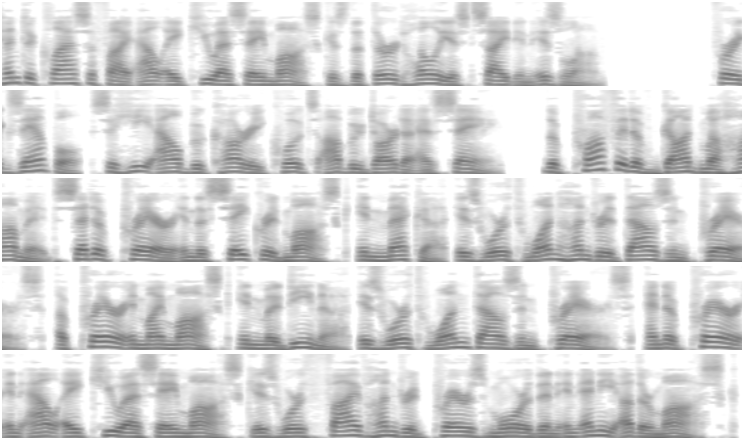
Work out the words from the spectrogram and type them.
tend to classify Al Aqsa Mosque as the third holiest site in Islam. For example, Sahih al Bukhari quotes Abu Darda as saying, the Prophet of God Muhammad said a prayer in the sacred mosque in Mecca is worth 100,000 prayers, a prayer in my mosque in Medina is worth 1,000 prayers, and a prayer in Al-Aqsa mosque is worth 500 prayers more than in any other mosque.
